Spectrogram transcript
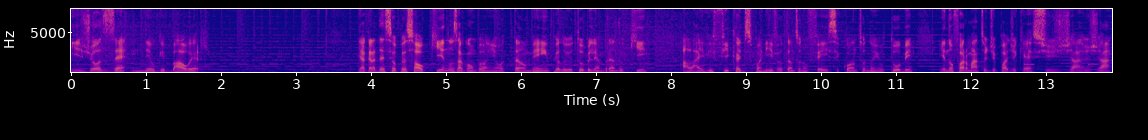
e José Neugebauer. E agradecer o pessoal que nos acompanhou também pelo YouTube, lembrando que a live fica disponível tanto no Face quanto no YouTube e no formato de podcast já já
